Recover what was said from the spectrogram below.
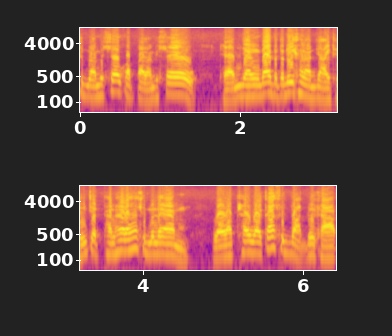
50 ล้านพิกเซลกับ 8 ล้านพิกเซล แถมยังได้แบตเตอรี่ขนาดใหญ่ถึง 7,550 มิลลิแอมป์รองรับใช้ไว 90 วัตต์ด้วยครับ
